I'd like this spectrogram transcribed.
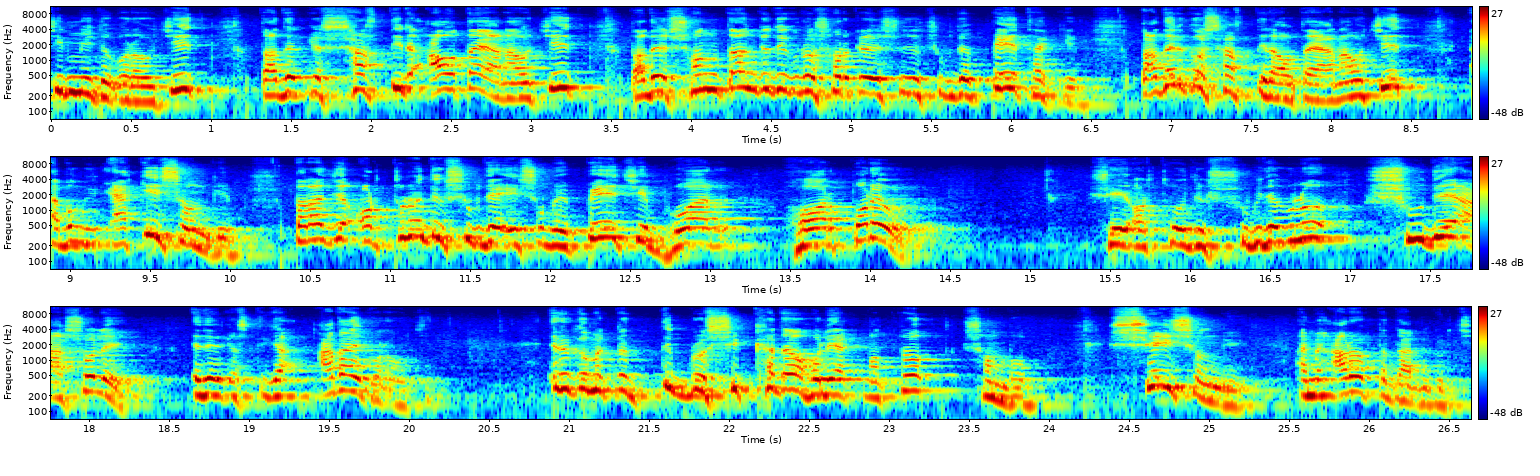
চিহ্নিত করা উচিত, তাদেরকে শাস্তির আওতায় আনা উচিত, তাদের সন্তান যদি কোনো সরকারি সুযোগ সুবিধা পেয়ে থাকে, তাদেরকেও শাস্তির আওতায় আনা উচিত এবং একই সঙ্গে তারা যে অর্থনৈতিক সুবিধা এই সময় পেয়েছে ভুয়ার হওয়ার পরেও সেই অর্থনৈতিক সুবিধাগুলো সুদে আসলে এদের কাছ থেকে আদায় করা উচিত। এরকম একটা তীব্র শিক্ষা দেওয়া হলে একমাত্র সম্ভব। সেই সঙ্গে আমি আরও একটা দাবি করছি।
